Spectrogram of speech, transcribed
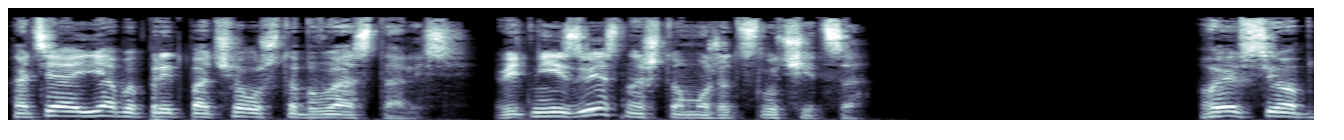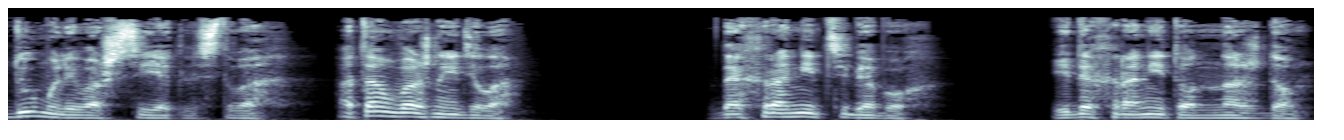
«Хотя я бы предпочел, чтобы вы остались. Ведь неизвестно, что может случиться». «Вы все обдумали, ваше сиятельство, а там важные дела. Да хранит тебя Бог, и да хранит Он наш дом».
